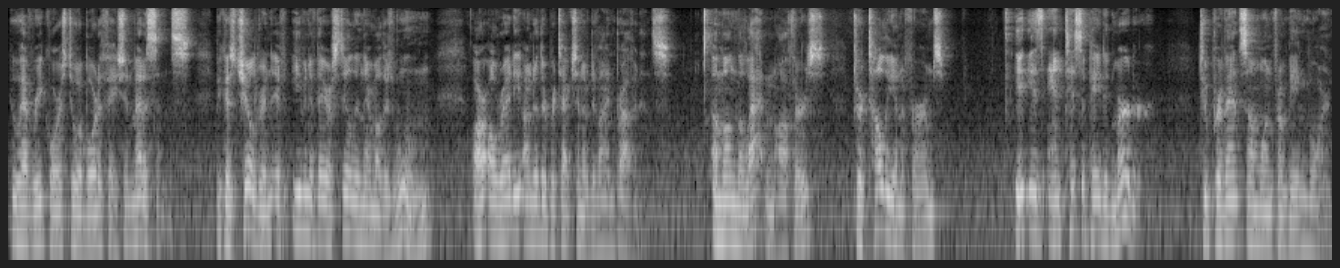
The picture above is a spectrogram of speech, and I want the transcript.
who have recourse to abortifacient medicines, because children, if even if they are still in their mother's womb, are already under the protection of divine providence. Among the Latin authors, Tertullian affirms it is anticipated murder to prevent someone from being born.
